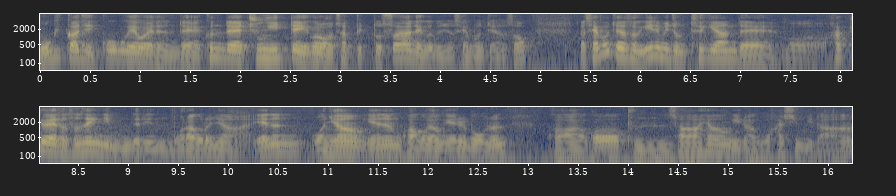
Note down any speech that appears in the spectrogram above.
여기까지 꼭 외워야 되는데 근데 중2 때 이걸 어차피 또 써야 되거든요 세 번째 녀석. 자, 세 번째 녀석 이름이 좀 특이한데 뭐 학교에서 선생님들이 뭐라 그러냐? 얘는 원형 얘는 과거형 얘를 보고는 과거 분사형이라고 하십니다.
